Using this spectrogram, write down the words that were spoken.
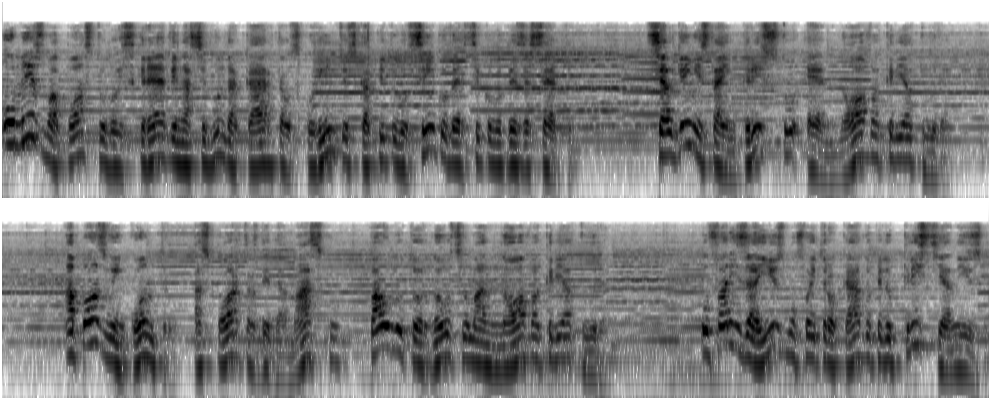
O mesmo apóstolo escreve na segunda carta aos Coríntios, capítulo 5, versículo 17: Se alguém está em Cristo, é nova criatura. Após o encontro, às portas de Damasco, Paulo tornou-se uma nova criatura. O farisaísmo foi trocado pelo cristianismo.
